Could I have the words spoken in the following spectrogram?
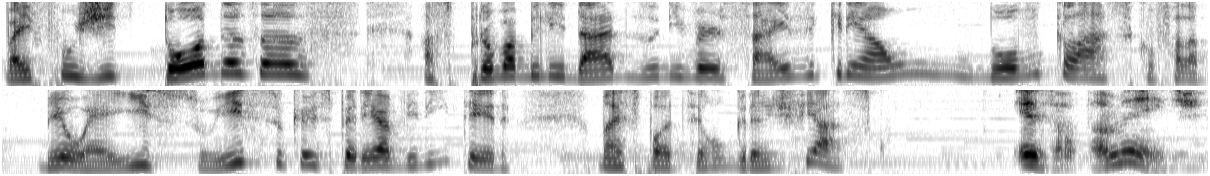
vai fugir todas as, as probabilidades universais e criar um novo clássico. Falar, meu, é isso, isso que eu esperei a vida inteira. Mas pode ser um grande fiasco. Exatamente.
